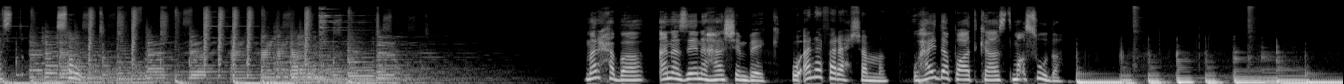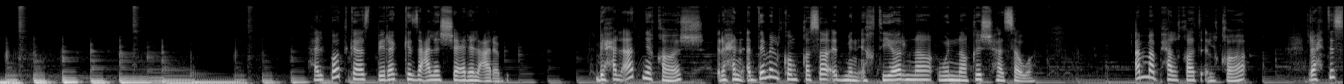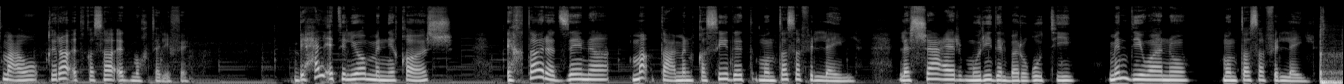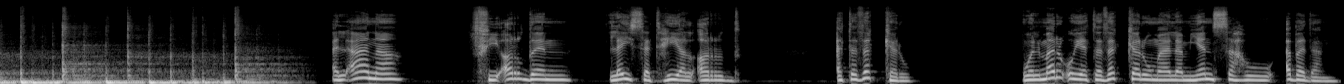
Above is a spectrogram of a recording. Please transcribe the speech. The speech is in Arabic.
بودكاست صوت. مرحبا أنا زينة هاشم بيك. وأنا فرح شمة. وهيدا بودكاست مقصودة. هالبودكاست بيركز على الشعر العربي. بحلقات نقاش رح نقدم لكم قصائد من اختيارنا ونناقشها سوا. أما بحلقات إلقاء رح تسمعوا قراءة قصائد مختلفة. بحلقة اليوم من نقاش اختارت زينة مقطع من قصيدة منتصف الليل للشاعر مريد البرغوثي من ديوانه منتصف الليل. الآن في أرض ليست هي الأرض أتذكر والمرء يتذكر ما لم ينسه أبداً.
